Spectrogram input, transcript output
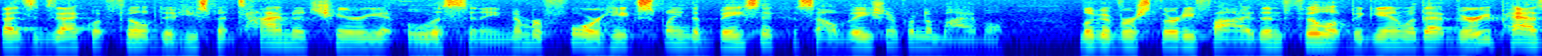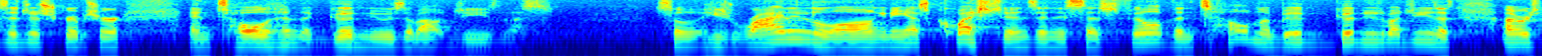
that's exactly what Philip did. He spent time in a chariot listening. Number four, he explained the basic salvation from the Bible. Look at verse 35. Then Philip began with that very passage of Scripture and told him the good news about Jesus. So he's riding along and he has questions, and he says, Philip then told him the good news about Jesus. In other words,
